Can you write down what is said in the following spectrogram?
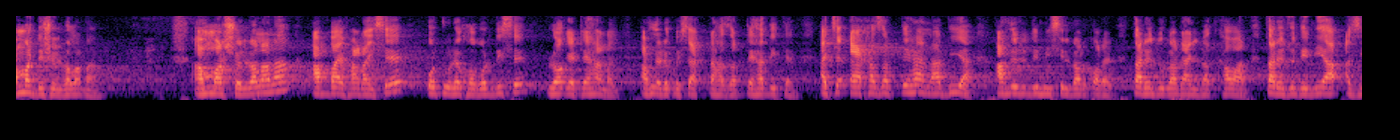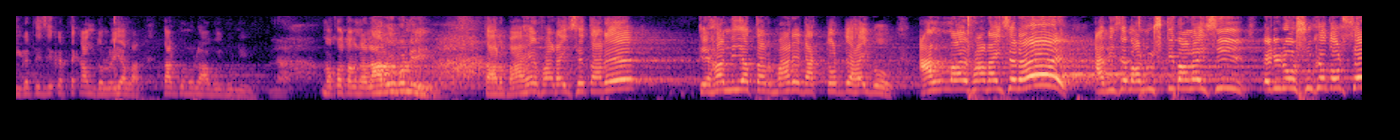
আমার দিয়ে শৈলবেলা না। আম্মার শৈলবেলা না আব্বাই ফাড়াইছে অটুরে খবর দিছে লগে টেহা নাই। আপনারে কইছে একটা হাজার টেহা দিতেন। আচ্ছা এক হাজার টেহা না দিয়া আপনি যদি মিছিল বার করেন তারে দুলা ডাইল ভাত খাওয়ার তারে যদি নিয়ে জিগাতে জিগাতে কান্দ লইয়ালার তার কোনো লাভ হইব নি। না। কত না লাভ হইব নি? তার বাহে ফাড়াইছে তারে টেহা নিয়া তার মারে ডাক্তার দেখাইব। আল্লাহ ফাড়াইছে রে। আমি যে মানুষটি বানাইছি এটির অসুখে ধরছে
